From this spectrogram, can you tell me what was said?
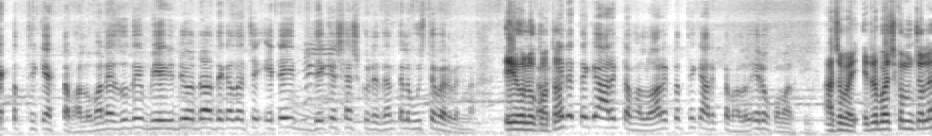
একটার থেকে একটা ভালো। মানে যদি ভিডিওটা দেখা যাচ্ছে এটাই দেখে শেষ করে দেন তাহলে বুঝতে পারবেন না। এই হলো কথা। এটার থেকে আরেকটা ভালো আরেকটার থেকে আরেকটা ভালো এরকম আর কি। আচ্ছা ভাই এটার বয়স কেমন চলে?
